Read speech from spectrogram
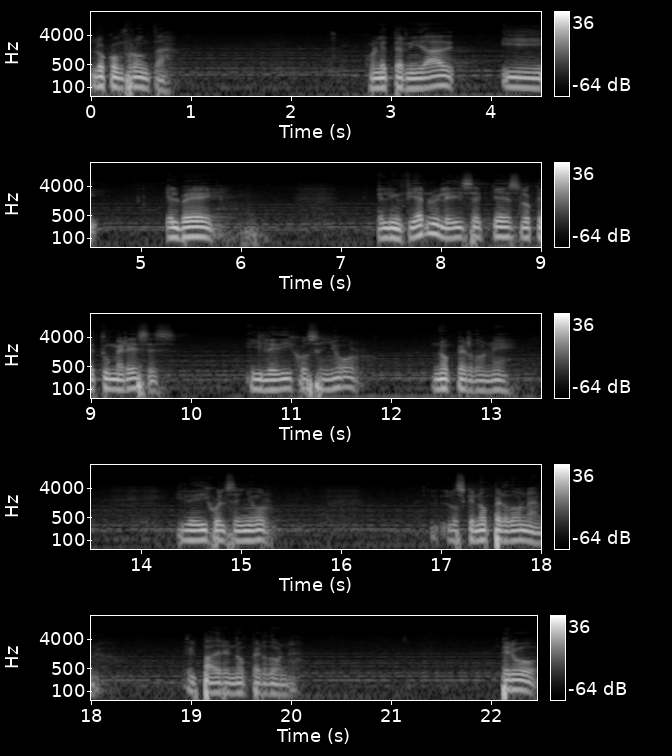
lo confronta con la eternidad y él ve el infierno y le dice, ¿qué es lo que tú mereces? Y le dijo, Señor, no perdoné. Y le dijo el Señor, los que no perdonan, el Padre no perdona. Pero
